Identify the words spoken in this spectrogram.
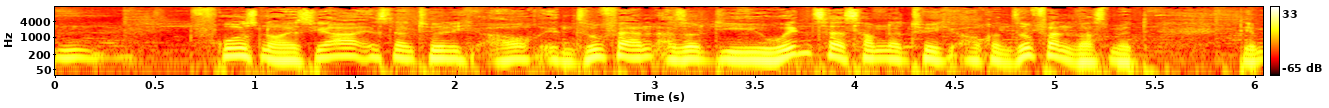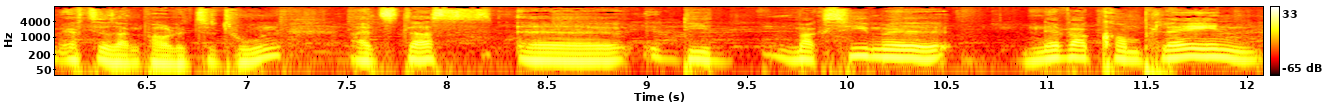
ein frohes neues Jahr ist natürlich auch insofern, also die Windsors haben natürlich auch insofern was mit dem FC St. Pauli zu tun, als dass äh, die Maxime Never Complain,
